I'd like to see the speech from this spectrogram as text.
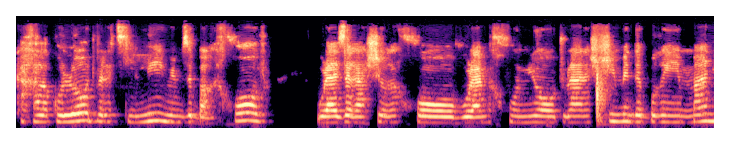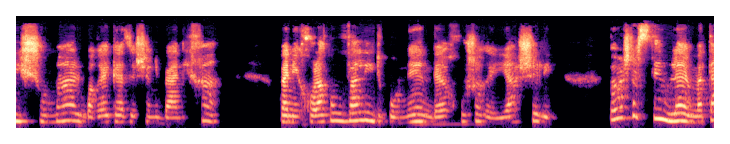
ככה לקולות ולצלילים, אם זה ברחוב, אולי זה רעשי רחוב, אולי מכוניות, אולי אנשים מדברים, מה אני שומעת ברגע הזה שאני בהליכה. ואני יכולה כמובן להתבונן דרך חוש הראייה שלי. ממש לשים לב, מתי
